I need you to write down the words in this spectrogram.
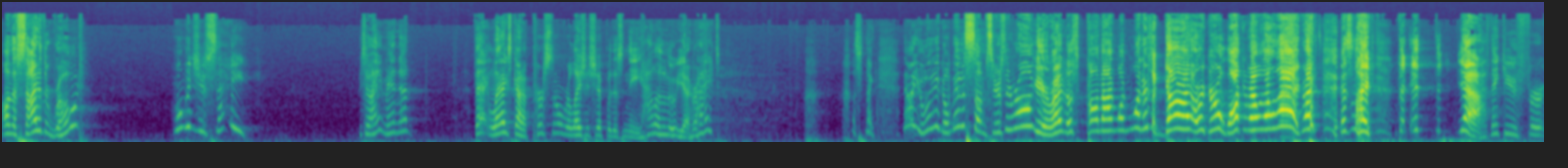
on the side of the road, what would you say? You say, hey, man, that, that leg's got a personal relationship with his knee. Hallelujah, right? was like, no, you, you go, man, there's something seriously wrong here, right? Let's call 911. There's a guy or a girl walking around without a leg, right? It's like, it, it, yeah, thank you for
